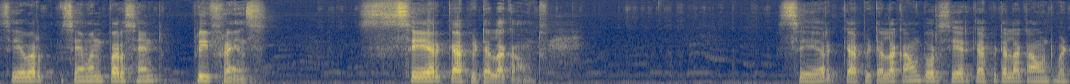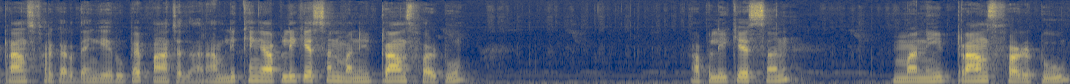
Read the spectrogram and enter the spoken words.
share seven percent preference share capital account share capital account और शेयर कैपिटल अकाउंट में ट्रांसफ़र कर देंगे रुपए पाँच हज़ार। हम लिखेंगे application money transfer to application money transfer to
